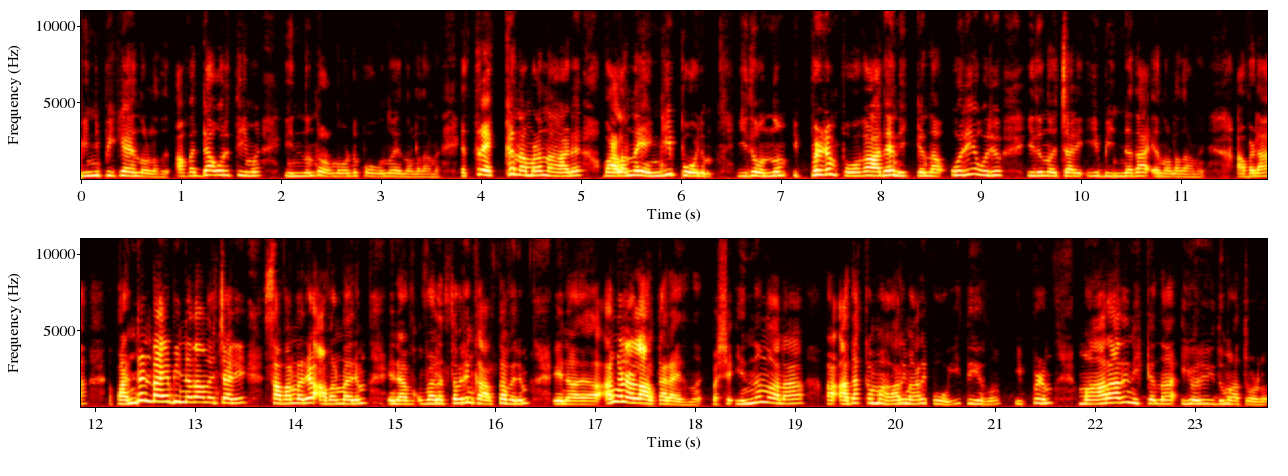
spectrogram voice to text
ഭിന്നിപ്പിക്കുക എന്നുള്ളത്. അവരുടെ ഒരു തീം ഇന്നും തുറന്നുകൊണ്ട് പോകുന്നു എന്നുള്ളതാണ്. എത്രയൊക്കെ നമ്മുടെ നാട് വളർന്ന എങ്കിൽ പോലും ഇതൊന്നും ഇപ്പോഴും പോകാതെ നിൽക്കുന്ന ഒരേ ഒരു ഇതെന്ന് വെച്ചാൽ ഈ ഭിന്നത എന്നുള്ളതാണ്. അവിടെ പണ്ടുണ്ടായ ഭിന്നത എന്ന് വെച്ചാൽ സവർണരും അവർണരും പിന്നെ വെളുത്തവരും കറുത്തവരും പിന്നെ അങ്ങനെയുള്ള ആൾക്കാരായിരുന്നു. പക്ഷെ ഇന്നെന്ന് പറഞ്ഞാൽ അതൊക്കെ മാറി മാറി പോയി തീർന്നു. ഇപ്പോഴും മാറാതെ നിൽക്കുന്ന ഈ ഒരു ഇത് മാത്രമേ ഉള്ളൂ.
